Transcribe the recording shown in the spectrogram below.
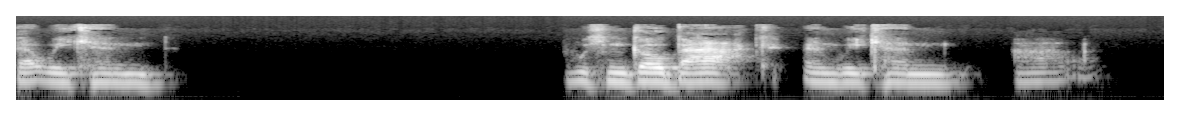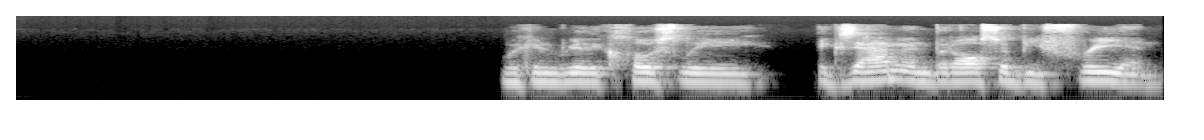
that we can we can go back and we can uh, we can really closely examine, but also be free in.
